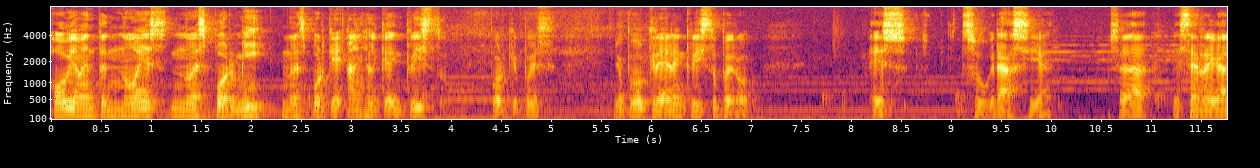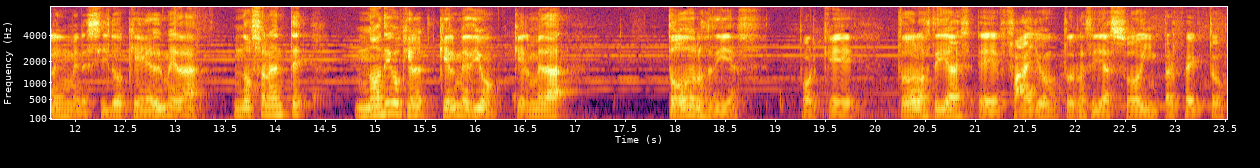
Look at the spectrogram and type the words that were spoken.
obviamente no es, no es por mí, no es porque Ángel cree en Cristo, porque pues yo puedo creer en Cristo, pero es su gracia, sea, ese regalo inmerecido que Él me da, no solamente no digo que él, que él me dio, que Él me da todos los días, porque todos los días eh, fallo, todos los días soy imperfecto,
